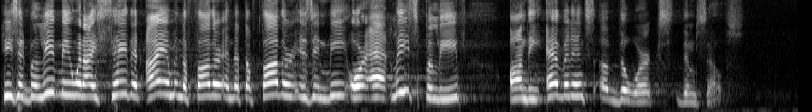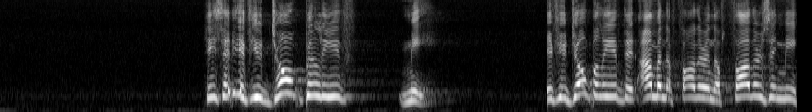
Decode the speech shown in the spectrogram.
He said, Believe me when I say that I am in the Father and that the Father is in me, or at least believe on the evidence of the works themselves. He said, If you don't believe me, if you don't believe that I'm in the Father and the Father's in me,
